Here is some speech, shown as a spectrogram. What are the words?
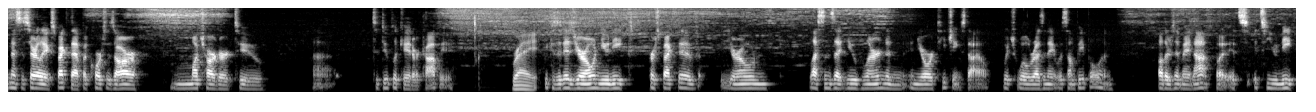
necessarily expect that, but courses are much harder to uh, to duplicate or copy, right? Because it is your own unique perspective, your own lessons that you've learned in, in your teaching style, which will resonate with some people and others it may not, but it's it's unique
